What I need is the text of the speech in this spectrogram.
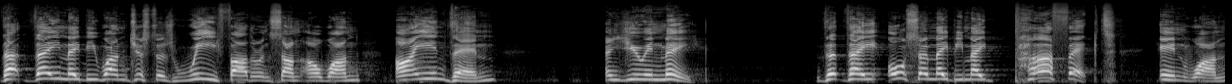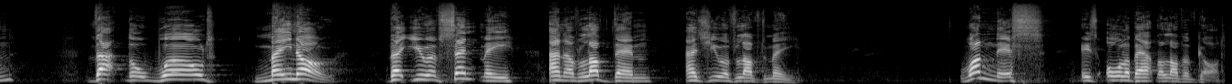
That they may be one just as we, Father and Son, are one, I in them and you in me. That they also may be made perfect in one, that the world may know that you have sent me and have loved them as you have loved me. Oneness is all about the love of God.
